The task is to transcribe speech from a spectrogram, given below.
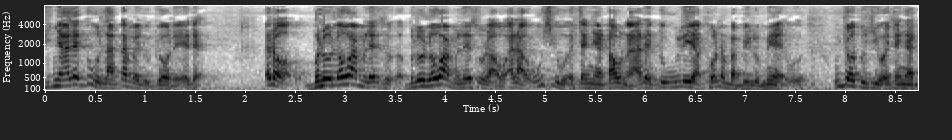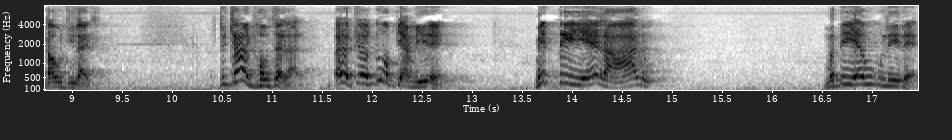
ဒီညာလဲသူ့ကိုလာတတ်မယ်လို့ပြောတယ်တဲ့အဲ့တော့ဘယ်လိုလုပ်ရမလဲဆိုဘယ်လိုလုပ်ရမလဲဆိုတာကိုအဲ့ဒါဥရှိကိုအကြံဉာဏ်တောင်းတာတဲ့တူဦးလေးကဖုန်းနံပါတ်ပေးလို့မင်းဥကျော်သူကြီးကိုအကြံဉာဏ်တောင်းကြည့်လိုက်ဆိုသူကြောက်ဖုံးဆက်လာတယ်အဲ့တော့ကျွန်တော်သူ့ကိုပြန်မေးတယ်မတည်ရဲလားလို့မတည်ရဘူးဦးလေးတဲ့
